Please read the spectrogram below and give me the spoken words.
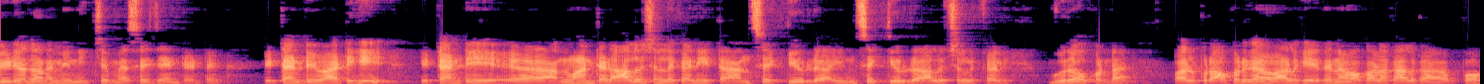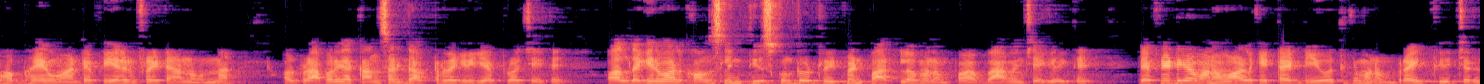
వీడియో ద్వారా నేను ఇచ్చే మెసేజ్ ఏంటంటే ఇట్లాంటి వాటికి ఇట్లాంటి అన్వాంటెడ్ ఆలోచనలు కానీ ఇట్లా అన్సెక్యూర్డ్ ఇన్సెక్యూర్డ్ ఆలోచనలు కానీ గురవకుండా వాళ్ళు ప్రాపర్గా వాళ్ళకి ఏదైనా ఒక వాళ్ళకి అపోహ భయం అంటే ఫియర్ అండ్ ఫ్రైట్ అని ఉన్నా వాళ్ళు ప్రాపర్గా కన్సల్ట్ డాక్టర్ దగ్గరికి అప్రోచ్ అయితే వాళ్ళ దగ్గర వాళ్ళు కౌన్సిలింగ్ తీసుకుంటూ ట్రీట్మెంట్ పార్ట్లో మనం భాగం చేయగలిగితే డెఫినెట్గా మనం వాళ్ళకి ఇట్లాంటి యువతకి మనం బ్రైట్ ఫ్యూచర్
